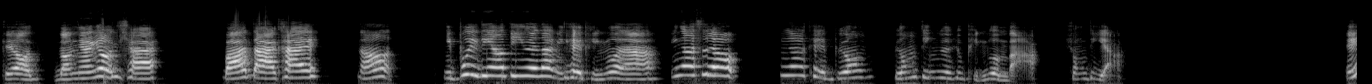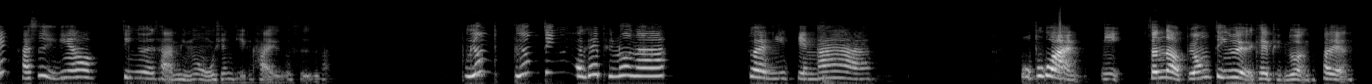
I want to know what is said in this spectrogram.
给老老娘用起来，把它打开，然后你不一定要订阅，那你可以评论啊，应该是要，应该可以不用不用订阅就评论吧，兄弟啊？诶，还是一定要订阅才能评论？我先点开一个试试看，不用也可以评论啊。对，你点开啊，我不管你真的不用订阅也可以评论，快点！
